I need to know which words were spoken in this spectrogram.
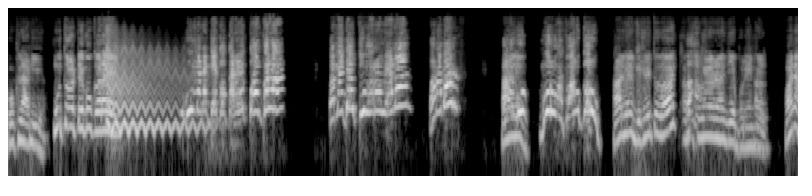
ભૂખ લાગી. હું તો ટેકો કરાય. હું મને ટેકો કરાય? કોમ કરો. તમે તો તું વેરો વેનો બરાબર હારું મુર વાતવાનું કરું. હારું એ દીકરી તું રોજ. અમે તું એ રહેજે ભૂરીને જઈ. હો. ને?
